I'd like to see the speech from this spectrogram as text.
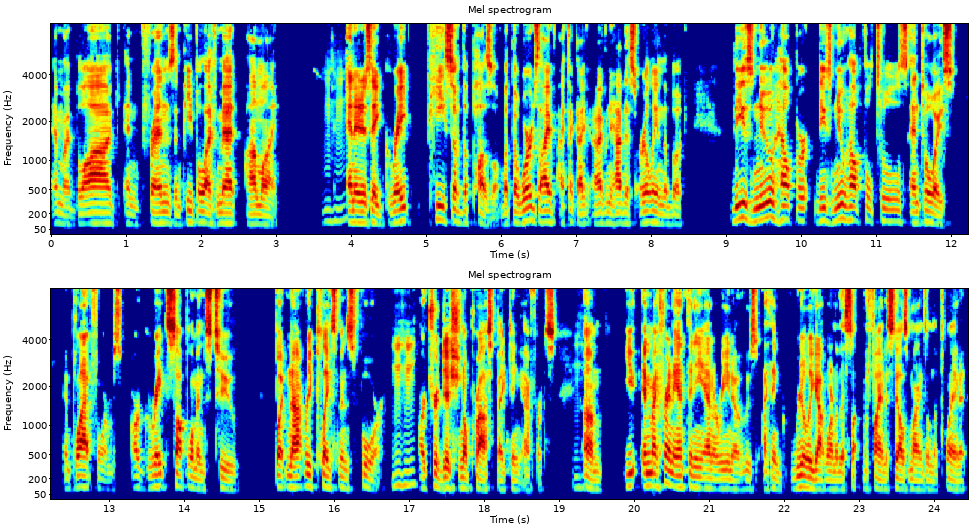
and my blog and friends and people I've met online. Mm-hmm. and it is a great piece of the puzzle. But the words I've, I think I, I even have this early in the book. These new helper, these new helpful tools and toys and platforms are great supplements to, but not replacements for Mm-hmm. our traditional prospecting efforts. Mhm. Um, you, and my friend Anthony Iannarino, who's I think really got one of the, the finest sales minds on the planet,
